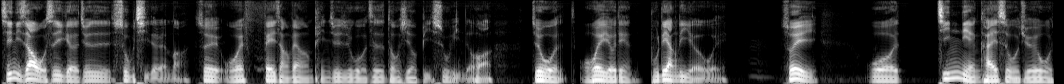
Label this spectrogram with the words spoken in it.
其实你知道我是一个就是输不起的人嘛，所以我会非常非常拼。就是如果这东西有比输赢的话，就我我会有点不量力而为。所以我今年开始，我觉得我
